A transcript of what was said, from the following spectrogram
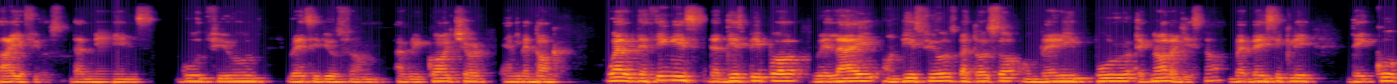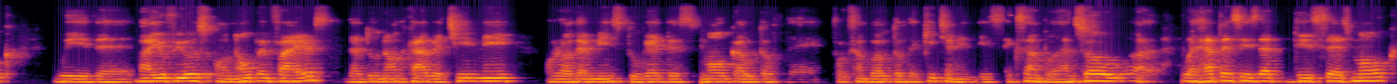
biofuels. That means good fuel, residues from agriculture, and even dung. Well, the thing is that these people rely on these fuels, but also on very poor technologies. No, but basically they cook with uh, biofuels on open fires that do not have a chimney or other means to get the smoke out of the for example, out of the kitchen in this example. And so uh, what happens is that this uh, smoke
